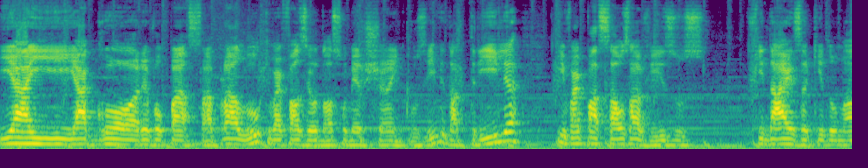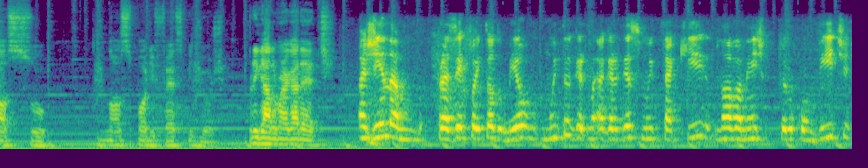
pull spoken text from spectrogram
E aí, agora eu vou passar para a Lu, que vai fazer o nosso merchan, inclusive, da trilha, e vai passar os avisos finais aqui do nosso, nosso Podfest de hoje. Obrigado, Margarete. Imagina, prazer foi todo meu. Muito agradeço muito estar aqui novamente pelo convite,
